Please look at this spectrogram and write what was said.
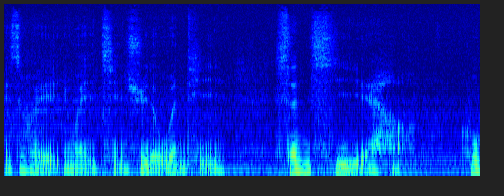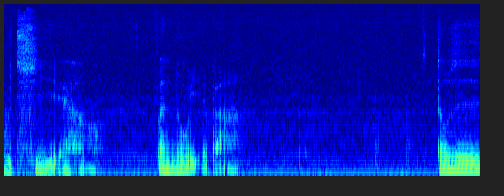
也是会因为情绪的问题，生气也好，哭泣也好，愤怒也罢，都是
